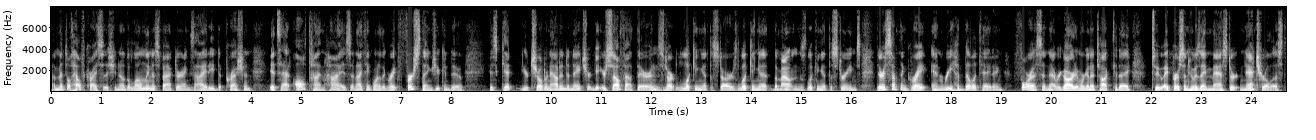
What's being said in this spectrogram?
a mental health crisis, you know, the loneliness factor, anxiety, depression. It's at all time highs. And I think one of the great first things you can do is get your children out into nature, get yourself out there and mm-hmm. start looking at the stars, looking at the mountains, looking at the streams. There is something great and rehabilitating for us in that regard. And we're going to talk today to a person who is a master naturalist.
